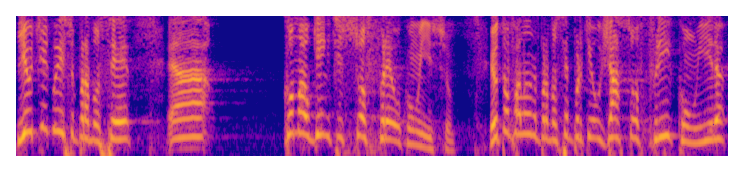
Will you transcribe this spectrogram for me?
E eu digo isso para você, é, como alguém que sofreu com isso. Eu estou falando para você porque eu já sofri com ira.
